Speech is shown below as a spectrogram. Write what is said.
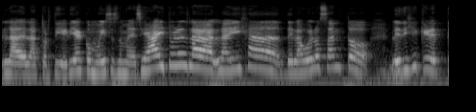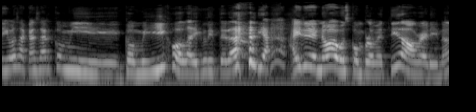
la de la tortillería, como dices, no me decía, ay, tú eres la, la hija del abuelo santo. Le dije que te ibas a casar con mi, con mi hijo, like, literal. yeah, I didn't know I was comprometida already, no?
